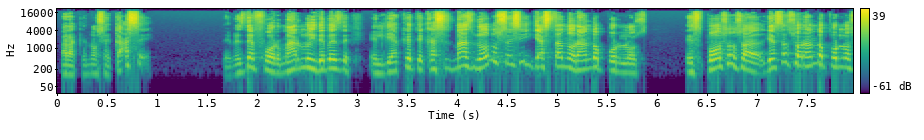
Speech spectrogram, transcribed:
para que no se case. Debes de formarlo y debes de, el día que te cases más, no, no sé si ya están orando por los esposos, ¿ya estás orando por los,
